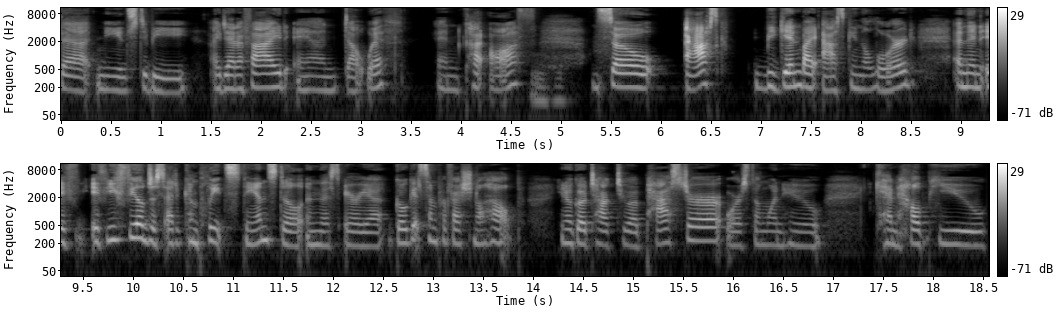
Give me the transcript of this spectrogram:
that needs to be identified and dealt with and cut off. Mhm. So ask begin by asking the Lord. And then if if you feel just at a complete standstill in this area, go get some professional help. You know, go talk to a pastor or someone who can help you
